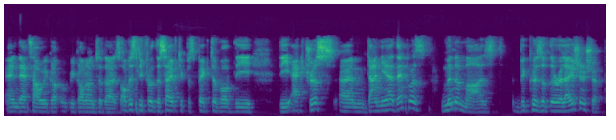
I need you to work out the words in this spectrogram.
and that's how we got we got onto those. Obviously, from the safety perspective of the the actress um, Daniah, that was minimized because of the relationship.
